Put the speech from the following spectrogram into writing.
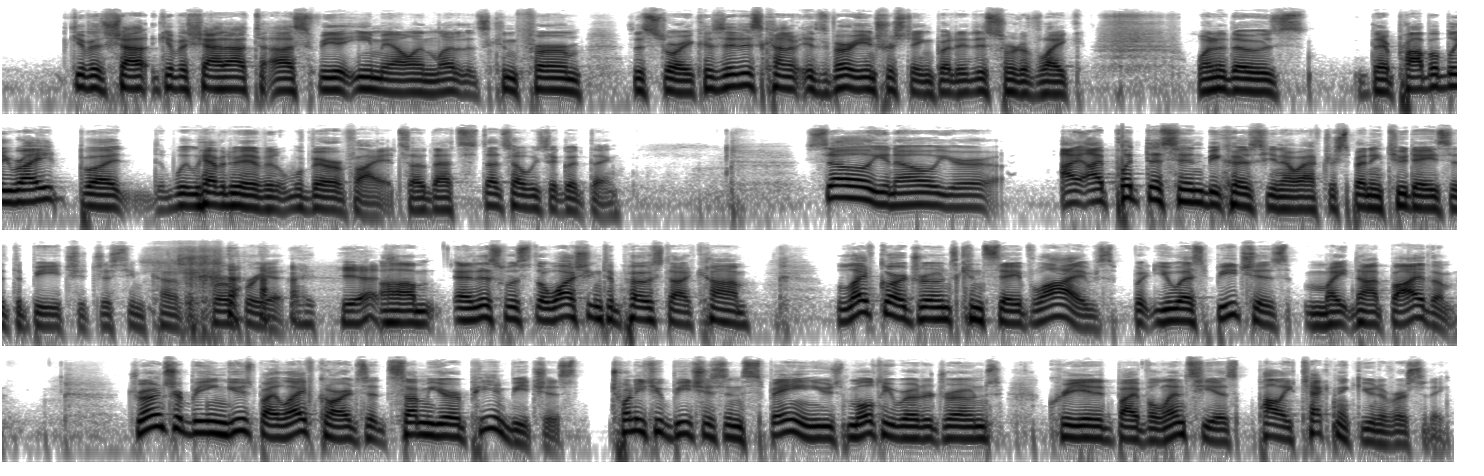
give a shout give a shout out to us via email and let us confirm the story because it is kind of it's very interesting, but it is sort of like one of those. They're probably right, but we haven't been able to verify it. So that's that's always a good thing. So you know you're. I, I put this in because you know after spending two days at the beach, it just seemed kind of appropriate. yes. Um, and this was the WashingtonPost.com. Lifeguard drones can save lives, but U.S. beaches might not buy them. Drones are being used by lifeguards at some European beaches. 22 beaches in Spain use multi rotor drones created by Valencia's Polytechnic University.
